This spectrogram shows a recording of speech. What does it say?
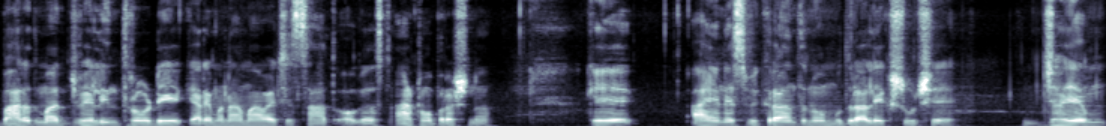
ભારતમાં જ્વેલિન થ્રો ડે ક્યારે મનાવવામાં આવે છે? સાત ઓગસ્ટ. આઠમો પ્રશ્ન. કે આઈએનએસ વિક્રાંતનો મુદ્રાલેખ શું છે? જયમ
